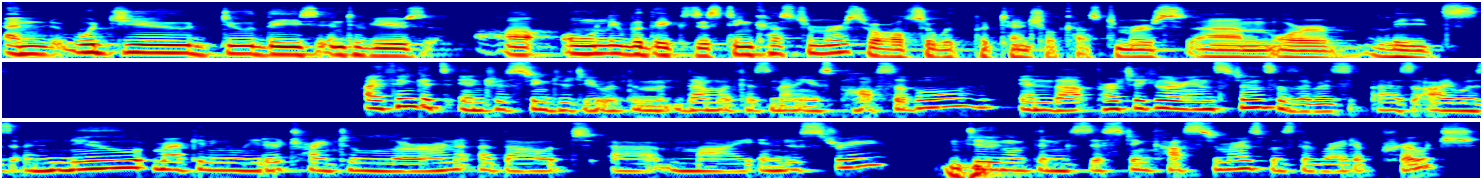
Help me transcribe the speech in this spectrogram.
and would you do these interviews uh, only with existing customers or also with potential customers um, or leads? I think it's interesting to do with them, them with as many as possible. In that particular instance, as I was as I was a new marketing leader trying to learn about uh, my industry, mm-hmm. doing with an existing customers was the right approach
